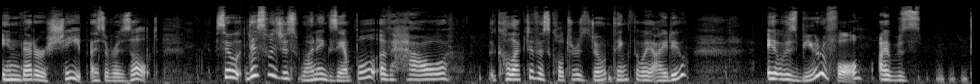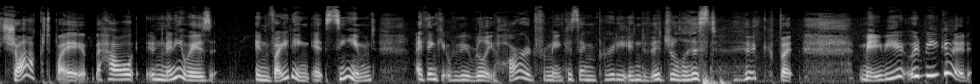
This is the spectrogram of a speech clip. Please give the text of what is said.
in better shape as a result. So, this was just one example of how collectivist cultures don't think the way I do. It was beautiful. I was shocked by how, in many ways, inviting it seemed. I think it would be really hard for me because I'm pretty individualistic, but maybe it would be good.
